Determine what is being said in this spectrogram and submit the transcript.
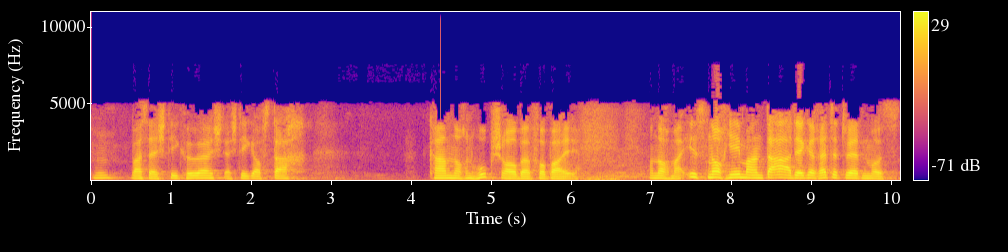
Hm? Wasser stieg höher, er stieg aufs Dach, kam noch ein Hubschrauber vorbei. Und nochmal, ist noch jemand da, der gerettet werden muss?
